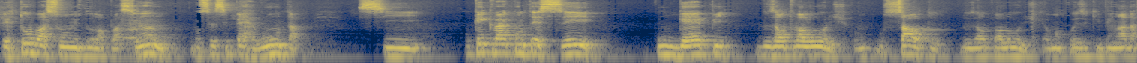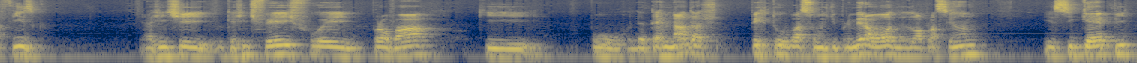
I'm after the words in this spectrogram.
perturbações do Laplaciano, você se pergunta se o que, que vai acontecer com o gap dos autovalores, o salto dos autovalores, que é uma coisa que vem lá da física. A gente, o que a gente fez foi provar que por determinadas perturbações de primeira ordem do Laplaciano, esse gap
